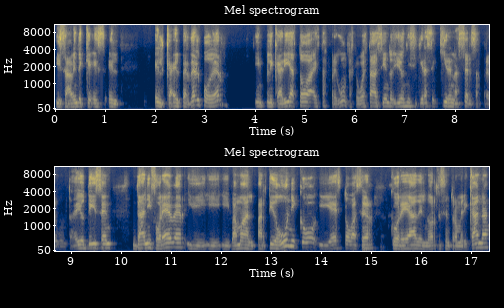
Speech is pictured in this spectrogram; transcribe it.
y saben de que es el, el, el perder el poder implicaría todas estas preguntas que vos estás haciendo y ellos ni siquiera se quieren hacer esas preguntas. Ellos dicen, Danny Forever y, vamos al partido único y esto va a ser Corea del Norte Centroamericana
